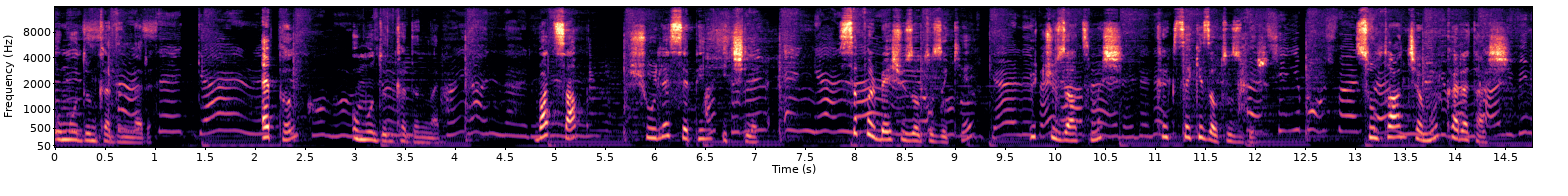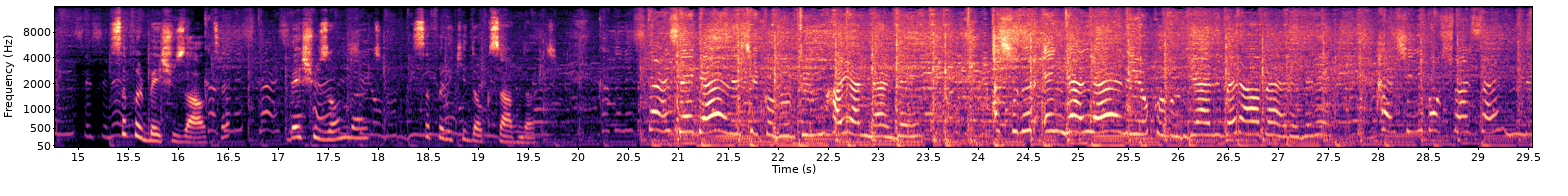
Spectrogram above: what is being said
Umudun Kadınları. Apple Umudun Kadınları. WhatsApp Şule Sepin İçli. 0532 360 48 31 Sultan Çamur Karataş. 0506 514 0294 Kadın isterse gerçek olur tüm hayallerde. Aşılır engeller yok olur gel beraber. Her şeyi boş ver sen de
